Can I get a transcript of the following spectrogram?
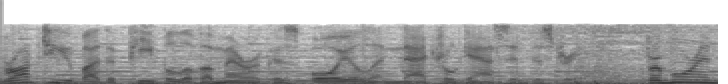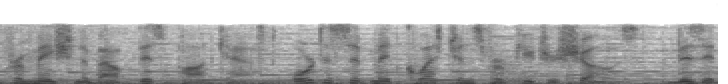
brought to you by the people of America's oil and natural gas industry. For more information about this podcast or to submit questions for future shows, visit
